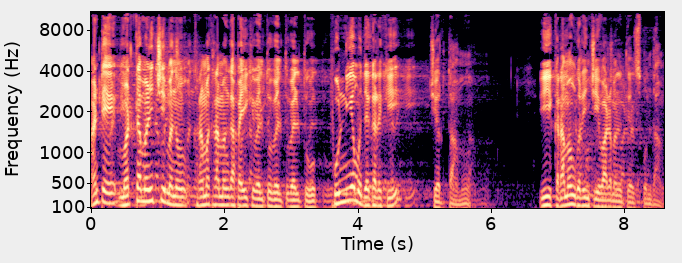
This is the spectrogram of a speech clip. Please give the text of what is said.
అంటే మొట్టమొదటి మనం క్రమక్రమంగా పైకి వెళ్తూ వెళ్తూ వెళ్తూ పుణ్యము దగ్గరికి చేరుతాము. ఈ క్రమం గురించి ఇవాళ మనం తెలుసుకుందాం.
